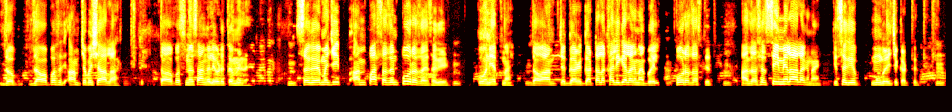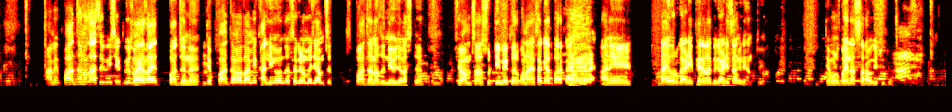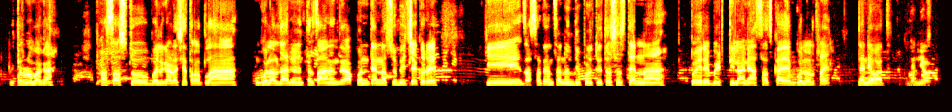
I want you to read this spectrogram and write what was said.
जो जेव्हापासून आमच्या पैसे आला तेव्हापासून सांगाल एवढं कमीच आहे सगळे म्हणजे आम्ही पाच सहा जण पोरच आहे सगळे. कोण येत नाही. जेव्हा आमच्या ग- गटाला खाली गेला नाही बैल पोरच असतात. आणि जसं सीमेला आला का नाही की सगळे मुंगळीचे काढतात आम्ही पाच जण असे वीस एकवीस वयाचा आहेत पाच जण. त्या पाच जणात आम्ही खाली घेऊन सगळं. म्हणजे आमचं पाच जणांचं नियोजन असतं. किंवा आमचा सुट्टी मेकर पण आहे सगळ्यात बारका आहे आणि ड्रायव्हर गाडी फिरायला बी गाडी चांगली आणतोय. त्यामुळे बैला सराव घेतो तो. मित्रांनो बघा असा असतो बैलगाडा क्षेत्रातला हा गुलाल झाल्यानंतरचा आनंद. आपण त्यांना शुभेच्छा करूया. की जसा त्यांचा नंदी पळतोय तसंच त्यांना पैरे भेटतील आणि असाच कायम गोलत राहील. धन्यवाद. धन्यवाद.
